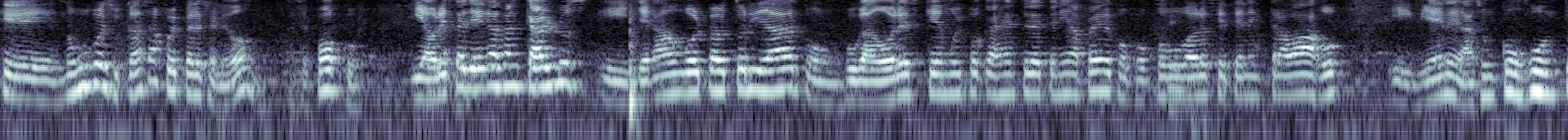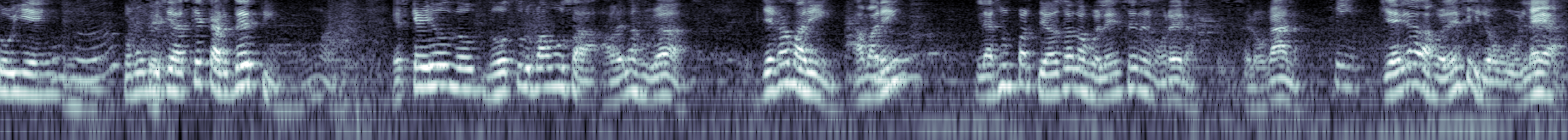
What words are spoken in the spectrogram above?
que no jugó en su casa fue Pérez Celedón hace poco. Y ahorita llega a San Carlos y llega a un golpe de autoridad con jugadores que muy poca gente le tenía fe, con pocos jugadores que tienen trabajo y viene, hace un conjunto bien. Como Sí. decía, es que Cardetti, no, es que ahí donde nosotros vamos a, a ver la jugada. Llega Marín, a Marín le hace un partidazo a la Juelense en el Morera, se lo gana Sí. llega a la Juelense y lo golea.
